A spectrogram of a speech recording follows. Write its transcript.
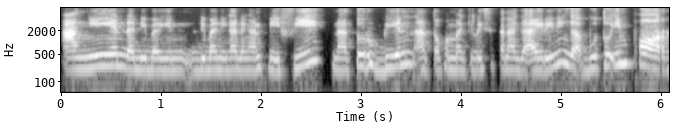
angin dan dibanding, dibandingkan dengan PV, nah turbin atau pembangkit listrik tenaga air ini nggak butuh impor.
